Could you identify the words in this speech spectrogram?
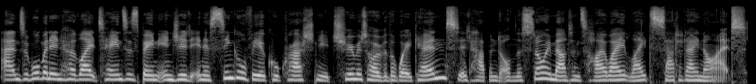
And a woman in her late teens has been injured in a single vehicle crash near Tumut over the weekend. It happened on the Snowy Mountains Highway late Saturday night.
